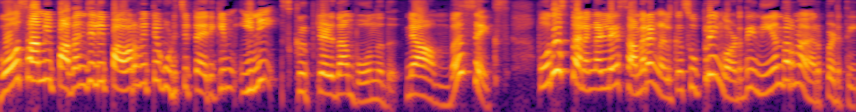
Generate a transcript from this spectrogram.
ഗോസ്വാമി പതഞ്ജലി പവർ വിറ്റ് കുടിച്ചിട്ടായിരിക്കും ഇനി സ്ക്രിപ്റ്റ് എഴുതാൻ പോകുന്നത്. നമ്പർ സിക്സ് പൊതുസ്ഥലങ്ങളിലെ സമരങ്ങൾക്ക് സുപ്രീം കോടതി നിയന്ത്രണം ഏർപ്പെടുത്തി.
